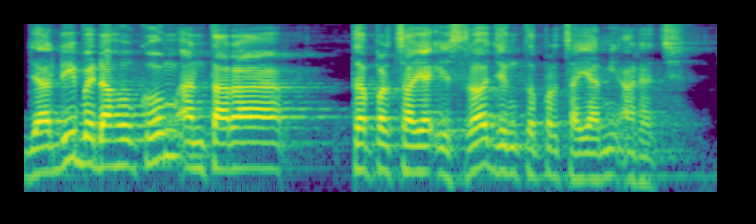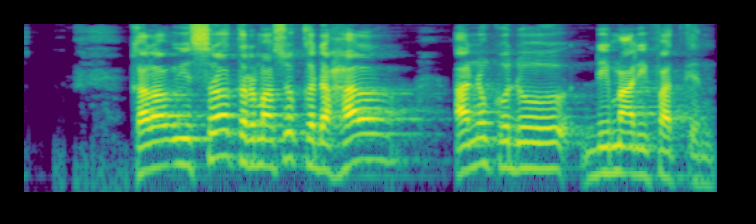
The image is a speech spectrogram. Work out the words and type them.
Jadi beda hukum antara terpercaya Isra jeung terpercaya Mi'raj. Kalau Isra termasuk ke hal anu kudu dima'rifatkeun.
